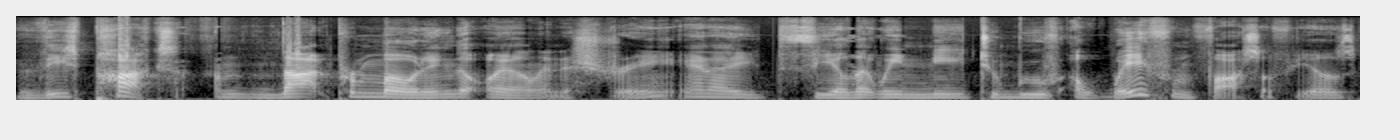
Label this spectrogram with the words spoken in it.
These pucks, I'm not promoting the oil industry, and I feel that we need to move away from fossil fuels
